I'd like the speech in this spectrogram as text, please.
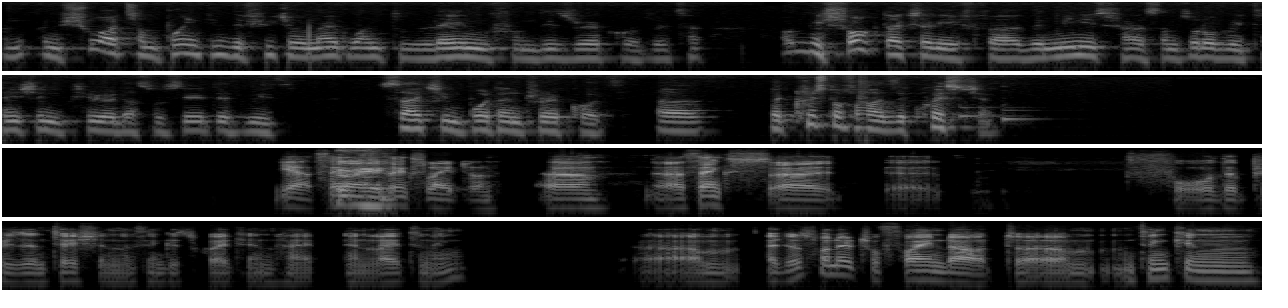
I'm, I'm, sure at some point in the future we might want to learn from these records. Right? I would be shocked actually if uh, the ministry has some sort of retention period associated with such important records. Uh, but Christopher has a question. Yeah, thanks, thanks, Lighton. Um, uh, thanks uh, uh, for the presentation. I think it's quite enlightening. Um, I just wanted to find out, um, I'm thinking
